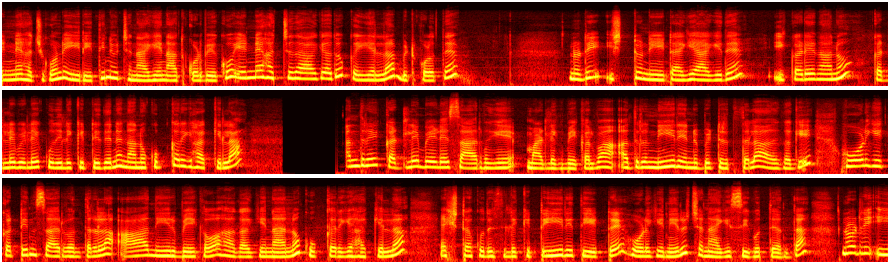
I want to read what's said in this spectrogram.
ಎಣ್ಣೆ ಹಚ್ಕೊಂಡು ಈ ರೀತಿ ನೀವು ಚೆನ್ನಾಗಿ ನಾದ್ಕೊಳ್ಬೇಕು ಎಣ್ಣೆ ಹಚ್ಚಿದ ಹಾಗೆ ಅದು ಕೈಯೆಲ್ಲ ಬಿಟ್ಕೊಳುತ್ತೆ. ನೋಡಿ ಇಷ್ಟು ನೀಟಾಗಿ ಆಗಿದೆ. ಈ ಕಡೆ ನಾನು ಕಡಲೆಬೇಳೆ ಕುದಿಲಿಕ್ಕೆ ಇಟ್ಟಿದ್ದೇನೆ. ನಾನು ಕುಕ್ಕರಿಗೆ ಹಾಕಿಲ್ಲ. ಅಂದರೆ ಕಡಲೆಬೇಳೆ ಸಾರಿಗೆ ಮಾಡ್ಲಿಕ್ಕೆ ಬೇಕಲ್ವಾ? ಅದರ ನೀರೇನು ಬಿಟ್ಟಿರ್ತದಲ್ಲ, ಹಾಗಾಗಿ ಹೋಳಿಗೆ ಕಟ್ಟಿನ ಸಾರು ಅಂತಾರಲ್ಲ, ಆ ನೀರು ಬೇಕವ? ಹಾಗಾಗಿ ನಾನು ಕುಕ್ಕರಿಗೆ ಹಾಕಿಲ್ಲ. ಎಕ್ಸ್ಟ್ರಾ ಕುದಿಸಲಿಕ್ಕಿಟ್ಟು ಈ ರೀತಿ ಇಟ್ಟರೆ ಹೋಳಿಗೆ ನೀರು ಚೆನ್ನಾಗಿ ಸಿಗುತ್ತೆ ಅಂತ. ನೋಡಿರಿ, ಈ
